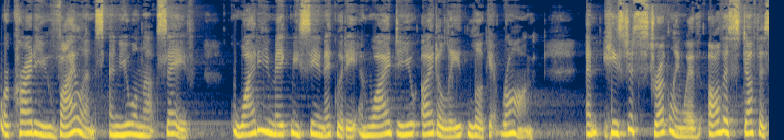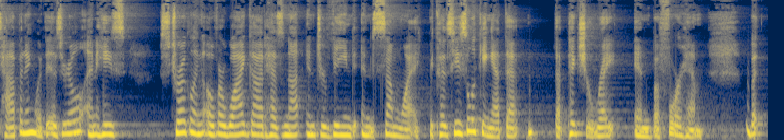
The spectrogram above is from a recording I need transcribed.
Or cry to you violence and you will not save? Why do you make me see iniquity and why do you idly look at wrong? and he's just struggling with all this stuff is happening with Israel, and he's struggling over why God has not intervened in some way because he's looking at that that picture right in before him. But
